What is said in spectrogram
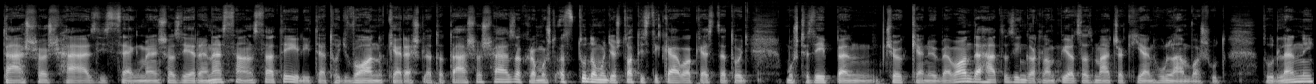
társasházi szegmens azért reneszánszát éli, tehát hogy van kereslet a társasházakra. Most azt tudom, hogy a statisztikával kezdted, hogy most ez éppen csökkenőben van, de hát az ingatlan piac az már csak ilyen hullámvasút tud lenni.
